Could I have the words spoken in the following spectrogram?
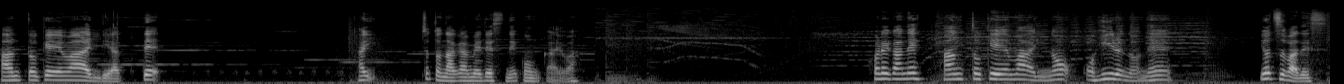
反時計回りでやって、はい。ちょっと長めですね、今回は。これがね、反時計回りのお昼のね、四つ葉です。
